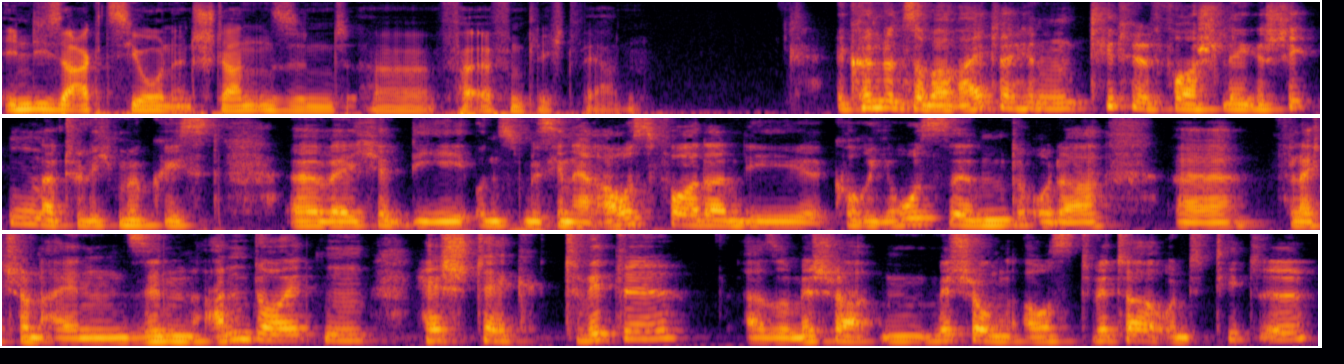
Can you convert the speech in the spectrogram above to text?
in dieser Aktion entstanden sind, äh, veröffentlicht werden. Ihr könnt uns aber weiterhin Titelvorschläge schicken, natürlich möglichst äh, welche, die uns ein bisschen herausfordern, die kurios sind oder äh, vielleicht schon einen Sinn andeuten. Hashtag Twitter, also Mischer, Mischung aus Twitter und Titel.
